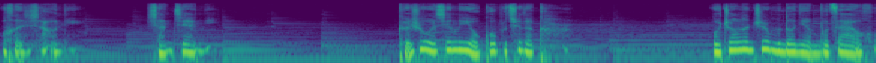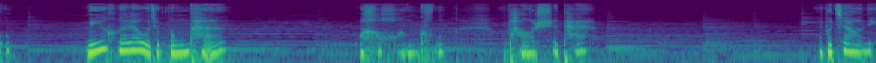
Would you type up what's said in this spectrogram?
我很想你，想见你。可是我心里有过不去的坎儿。我装了这么多年不在乎。你一回来我就崩盘，我好惶恐，我怕我失态。我不叫你，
